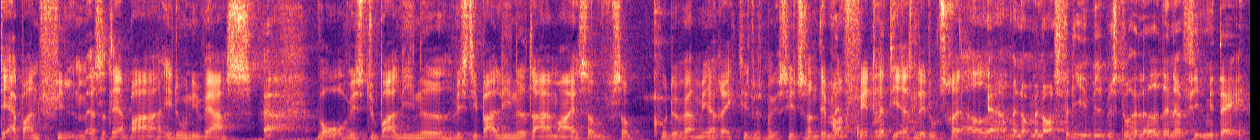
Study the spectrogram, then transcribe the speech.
det er bare en film, altså det er bare et univers, Ja. hvor hvis du bare lignede, hvis de bare lignede dig og mig, så, så kunne det være mere rigtigt, hvis man kan sige det sådan. Det er meget Men- fedt, at de er sådan lidt utræret. Ja, og- men, men også fordi, hvis- du havde lavet den her film i dag,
